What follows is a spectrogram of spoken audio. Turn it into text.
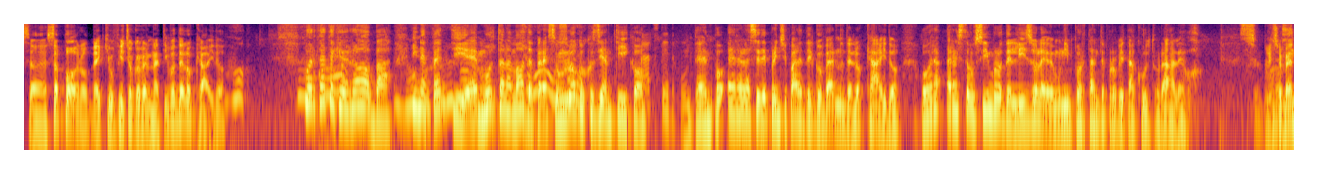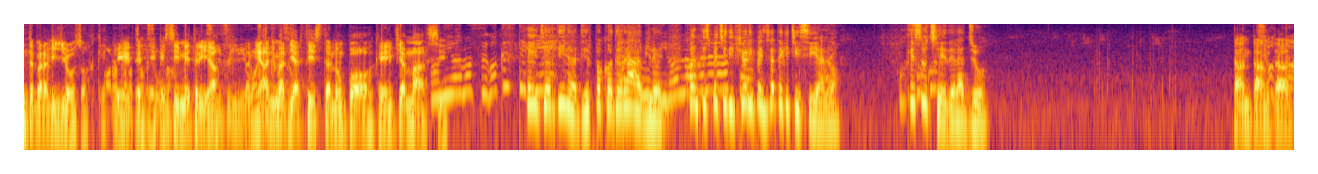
S- Sapporo, vecchio ufficio governativo dell'Hokkaido. Guardate che roba! In effetti è molto alla moda per essere un luogo così antico. Un tempo era la sede principale del governo dell'Hokkaido, ora resta un simbolo dell'isola e un'importante proprietà culturale. Semplicemente meraviglioso, che quiete e che simmetria. La mia anima di artista non può che infiammarsi. E il giardino è a dir poco adorabile. Quante specie di fiori pensate che ci siano? Che succede laggiù? Tan tan tan.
